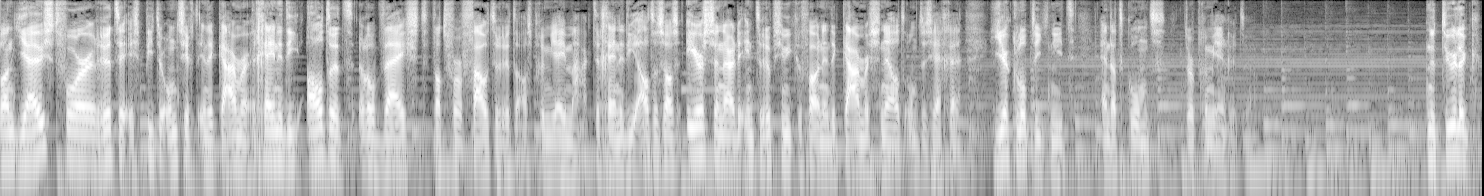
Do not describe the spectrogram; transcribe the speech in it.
Want juist voor Rutte is Pieter Omtzigt in de Kamer degene die altijd erop wijst wat voor fouten Rutte als premier maakt. Degene die altijd als eerste naar de interruptiemicrofoon in de Kamer snelt om te zeggen: hier klopt iets niet. En dat komt door premier Rutte. Natuurlijk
